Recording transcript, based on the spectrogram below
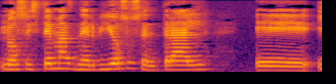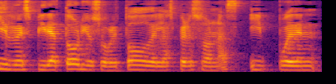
los sistemas nervioso central eh, y respiratorio, sobre todo de las personas, y pueden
